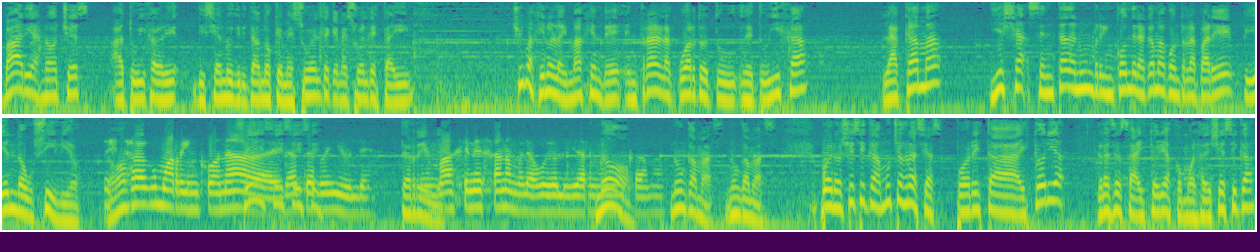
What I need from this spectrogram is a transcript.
varias noches a tu hija diciendo y gritando que me suelte, que me suelte, está ahí. Yo imagino la imagen de entrar al cuarto de tu, de tu hija, la cama y ella sentada en un rincón de la cama contra la pared pidiendo auxilio. ¿no? Estaba como arrinconada, Sí, sí, era sí, terrible. Terrible. La imagen esa no me la voy a olvidar No, nunca más. nunca más, nunca más. Bueno, Jessica, muchas gracias por esta historia. Gracias a historias como las de Jessica,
